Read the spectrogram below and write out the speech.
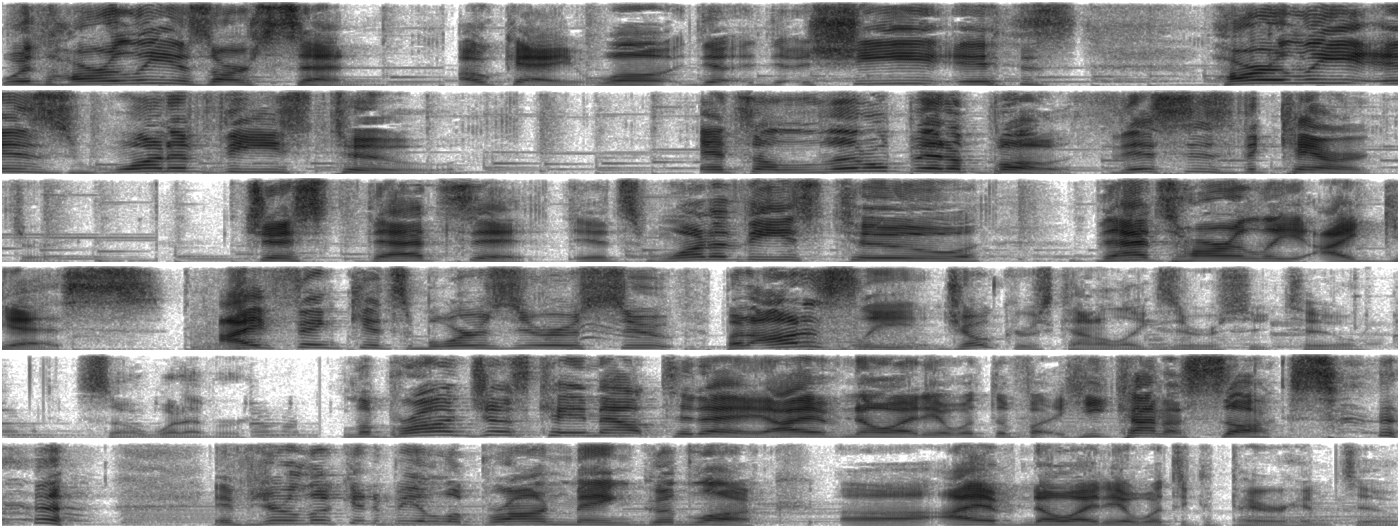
with Harley is Arsene. Okay, well, she is... Harley is one of these two. It's a little bit of both. This is the character. Just, that's it. It's one of these two. That's Harley, I guess. I think it's more Zero Suit, but honestly, Joker's kind of like Zero Suit too. So, whatever. LeBron just came out today. I have no idea what the fuck. He kind of sucks. if you're looking to be a LeBron main, good luck. Uh, I have no idea what to compare him to.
